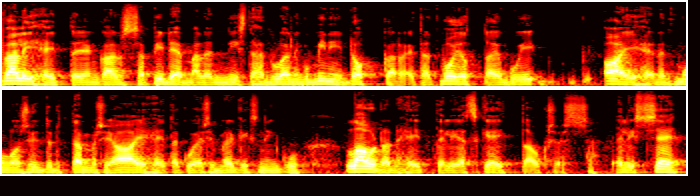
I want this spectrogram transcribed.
väliheittojen kanssa pidemmälle, niin niistähän tulee niin kuin minidokkareita. Että voi ottaa jonkun aiheen, että mulla on syntynyt tämmöisiä aiheita kuin esimerkiksi niin kuin laudanheittelijät skeittauksessa. Eli se,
